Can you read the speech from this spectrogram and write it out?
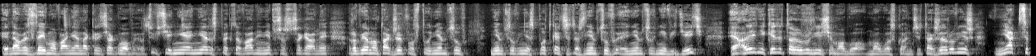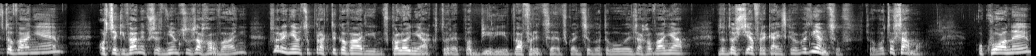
e, nawet zdejmowania nakrycia głowy. Oczywiście nie, nie respektowany, nie przestrzegany. Robiono tak, żeby po prostu Niemców, Niemców nie spotkać, czy też Niemców, e, Niemców nie widzieć, e, ale niekiedy to różnie się mogło, mogło skończyć. Także również nieakceptowanie oczekiwanych przez Niemców zachowań, które Niemcy praktykowali w koloniach, które podbili w Afryce w końcu, bo to były zachowania ludności afrykańskiej wobec Niemców. To było to samo. Ukłony,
